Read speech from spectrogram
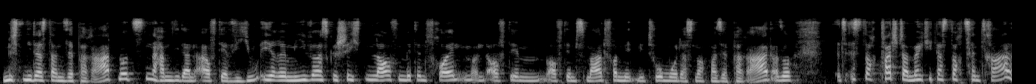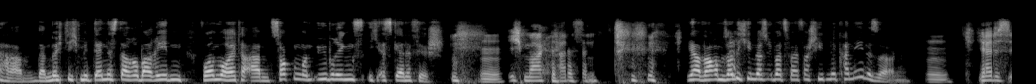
Müssten die das dann separat nutzen? Haben die dann auf der Wii U ihre Miiverse-Geschichten laufen mit den Freunden und auf dem, auf dem Smartphone mit Mitomo das nochmal separat? Also, es ist doch Quatsch, da möchte ich das doch zentral haben. Da möchte ich mit Dennis darüber reden, wollen wir heute Abend zocken und übrigens, ich esse gerne Fisch. Mhm. Ich mag Katzen. ja, warum soll ich ihm das über zwei verschiedene Kanäle sagen? Mhm. Ja, das,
